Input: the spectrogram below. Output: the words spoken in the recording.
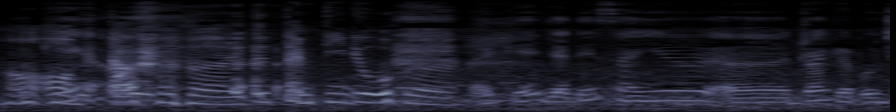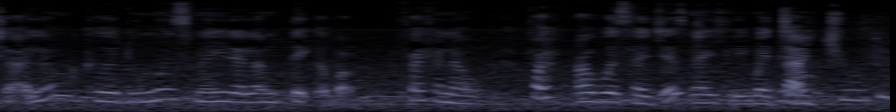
oh, Okey, oh, tak. Itu time tidur. Okey, jadi saya uh, drive dari Puncak Alam ke Dungun sebenarnya dalam take about 5 an hour. 5 hours saja 5 jam. Laju tu.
